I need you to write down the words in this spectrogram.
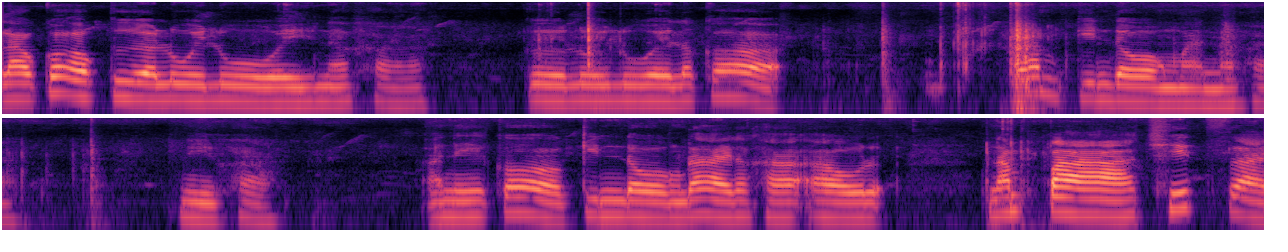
เราก็เอาเกลือโรยๆนะคะ เกลือโรยๆแล้วก็ต้มกินดองมันนะคะ นี่ค่ะ อันนี้ก็กินดองได้นะคะ เอาน้ำปลาชิดใส่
